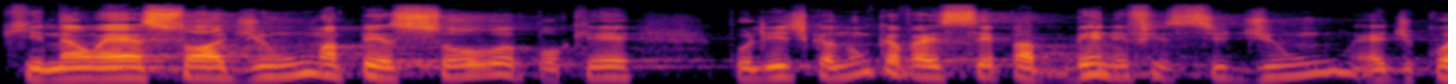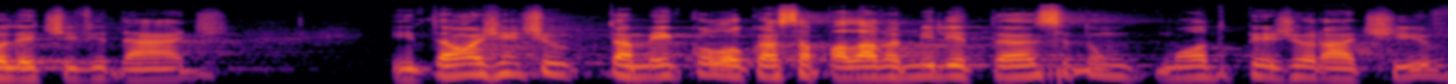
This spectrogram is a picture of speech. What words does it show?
que não é só de uma pessoa, porque política nunca vai ser para benefício de um, é de coletividade. Então a gente também colocou essa palavra militância de um modo pejorativo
